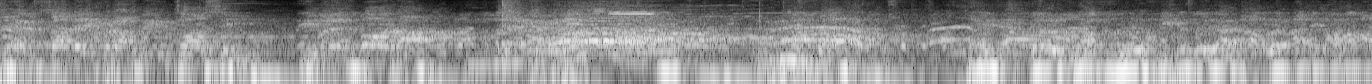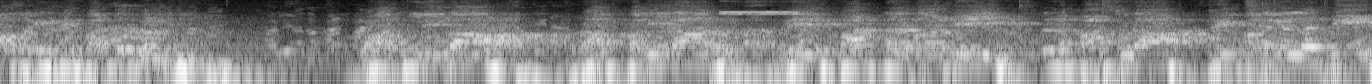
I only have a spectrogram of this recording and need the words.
Jackson dari Kerahwin Josi lima belas orang. Mereka Rifa saya berbuat Luffy tentunya tak beradik ama-ama bagi Rifa Derulki Wat lima. Rafa Milar Rifat Lepas sudah dengan Luffy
